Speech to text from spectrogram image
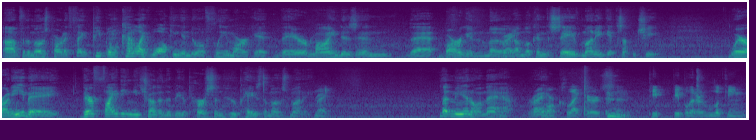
uh, for the most part, I think people kind of like walking into a flea market. Their mind is in that bargain mode. Right. I'm looking to save money, get something cheap. Where on eBay, they're fighting each other to be the person who pays the most money. Right. Let me in on that. Yeah. Right. More collectors and pe- people that are looking.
